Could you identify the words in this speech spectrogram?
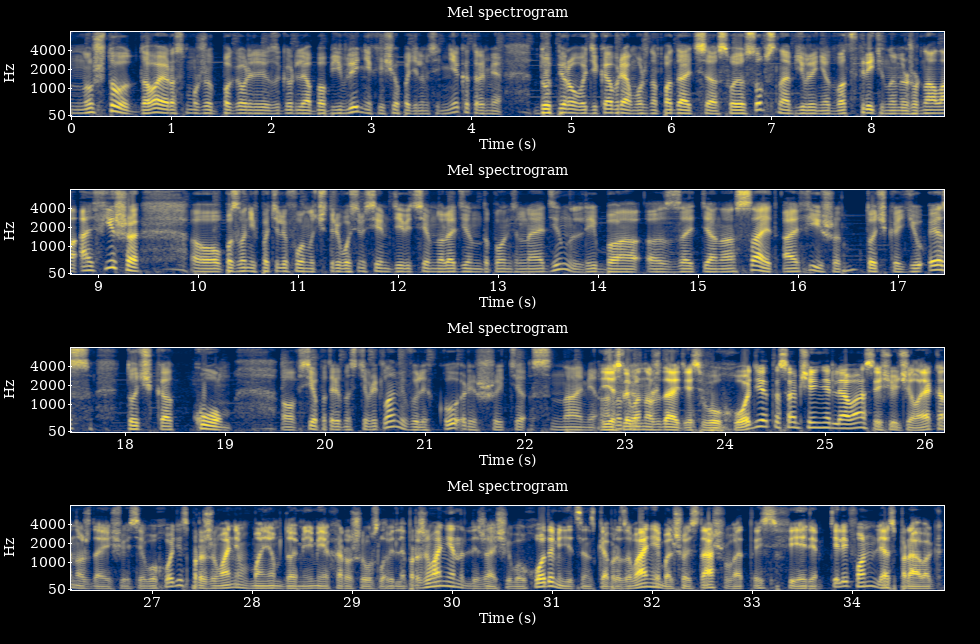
Ну что, давай, раз мы уже поговорили, заговорили об объявлениях, еще поделимся некоторыми. До 1 декабря можно подать а, свое собственное объявление в 23 номер журнала Афиша, э, позвонив по телефону 487-9701 дополнительный 1, либо э, зайдя на сайт afisha.us.com. Э, Все потребности в рекламе вы легко решите с нами. А Если вы нуждаетесь в уходе, это сообщение для вас. Ищу человека, нуждающегося в уходе с проживанием в моем доме, имея хорошие условия для проживания, надлежащего ухода, медицинское образование и большой стаж в этой сфере. Телефон для справок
